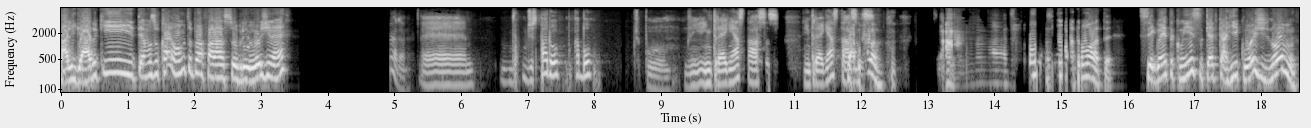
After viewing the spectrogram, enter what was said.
tá ligado que temos o caiômetro para falar sobre hoje, né? Cara, é... disparou, acabou. Tipo, entreguem as taças. Entreguem as taças. Ah, Mota, você aguenta com isso? Quer ficar rico hoje de novo?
